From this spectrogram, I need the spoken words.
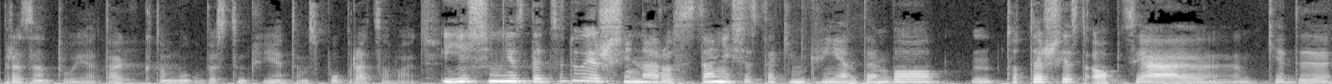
prezentuje, tak? Kto mógłby z tym klientem współpracować. Jeśli nie zdecydujesz się na rozstanie się z takim klientem, bo to też jest opcja, kiedy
